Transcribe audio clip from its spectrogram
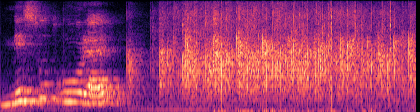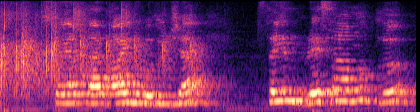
Mesut Uğrel. Soyadlar aynı olunca Sayın Resa Mutlu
